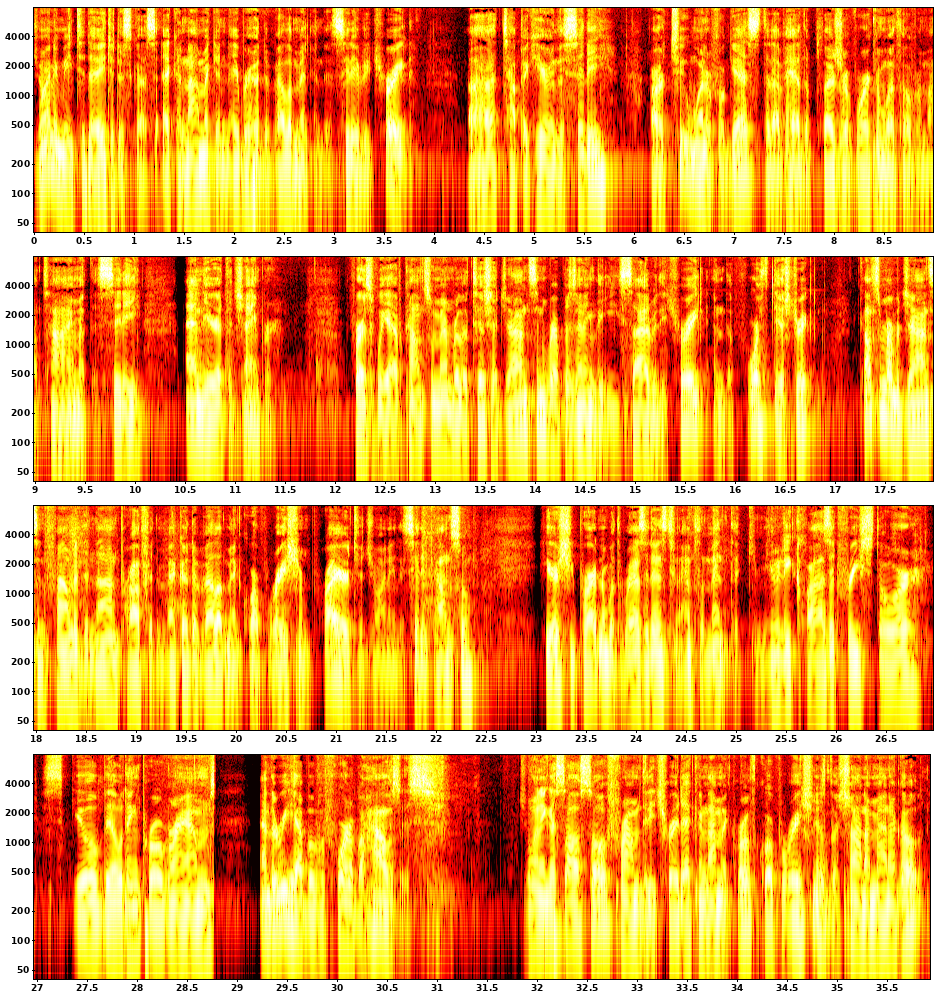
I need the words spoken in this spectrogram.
Joining me today to discuss economic and neighborhood development in the city of Detroit, a hot topic here in the city, are two wonderful guests that I've had the pleasure of working with over my time at the city and here at the Chamber. First, we have Councilmember Latisha Johnson representing the east side of Detroit in the 4th District. Councilmember Johnson founded the nonprofit Mecca Development Corporation prior to joining the City Council. Here, she partnered with residents to implement the community closet free store, skill building programs, and the rehab of affordable houses. Joining us also from the Detroit Economic Growth Corporation is Lashawna Manigault.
